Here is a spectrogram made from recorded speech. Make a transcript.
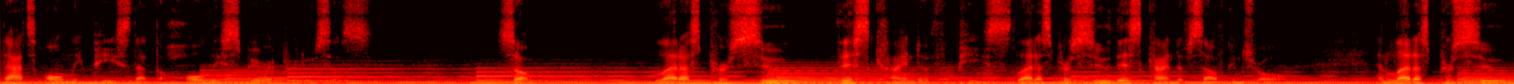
That's only peace that the Holy Spirit produces. So, let us pursue this kind of peace. Let us pursue this kind of self control. And let us pursue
